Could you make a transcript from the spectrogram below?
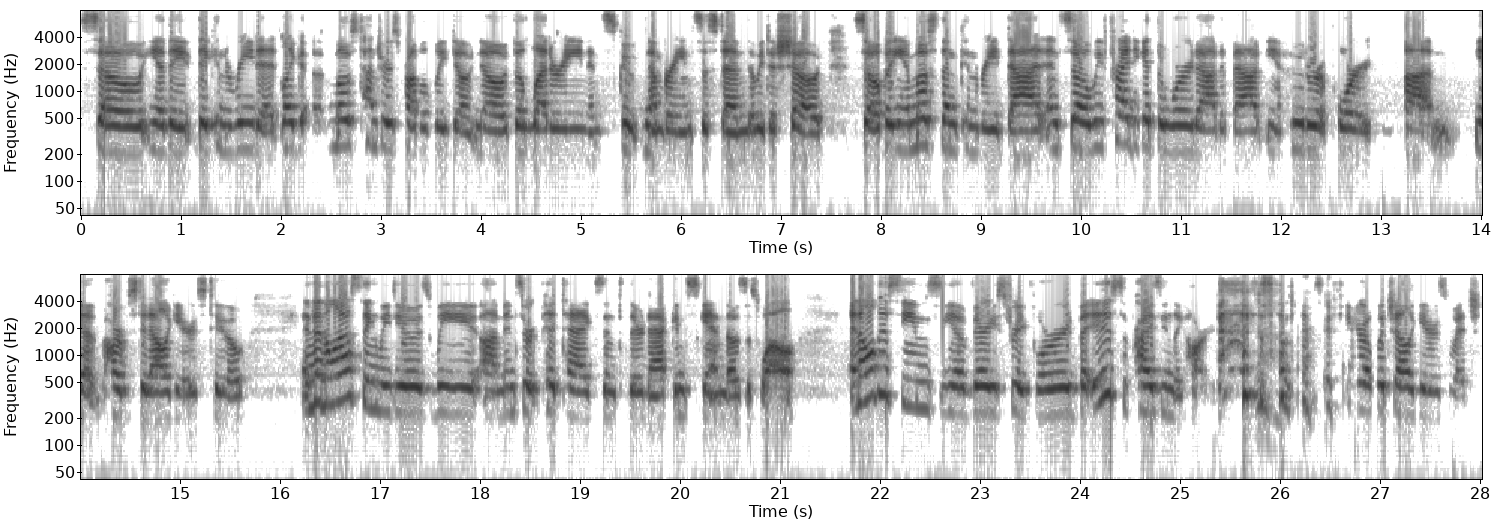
So, you know, they, they can read it. Like most hunters probably don't know the lettering and scute numbering system that we just showed. So, but, you know, most of them can read that. And so we've tried to get the word out about, you know, who to report, um, you know, harvested alligators to. And then the last thing we do is we um, insert pit tags into their neck and scan those as well. And all this seems, you know, very straightforward, but it is surprisingly hard sometimes to figure out which alligator is which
